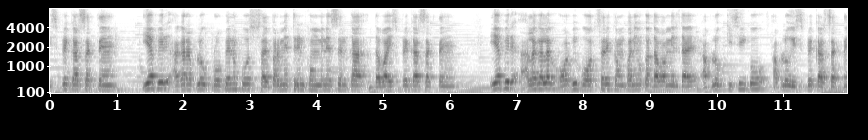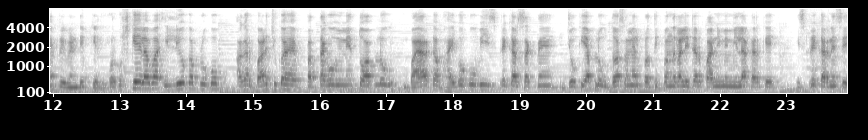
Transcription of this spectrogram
स्प्रे कर सकते हैं या फिर अगर आप लोग प्रोपेनोपोस, साइपरमेथ्रिन कॉम्बिनेशन का दवा स्प्रे कर सकते हैं। या फिर अलग अलग और भी बहुत सारे कंपनियों का दवा मिलता है, आप लोग किसी को, आप लोग स्प्रे कर सकते हैं प्रिवेंटिव के लिए। और उसके अलावा इल्लियों का प्रकोप अगर बढ़ चुका है पत्ता गोभी में तो आप लोग बायर का भाईगो को भी स्प्रे कर सकते हैं, जो कि आप लोग 10 एम प्रति 15 लीटर पानी में मिला करके स्प्रे करने से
